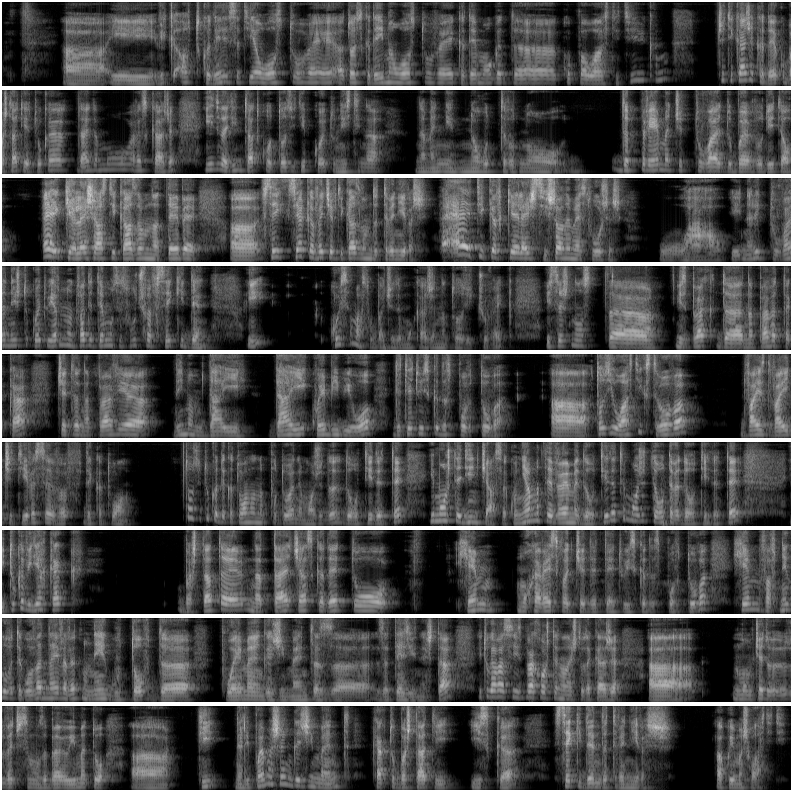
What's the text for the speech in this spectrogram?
а, и вика, от къде са тия лостове, т.е. къде има лостове, къде могат да купа ластици. И викам, че ти каже къде, ако баща ти е тук, дай да му разкаже. Идва един татко от този тип, който наистина на мен ми е много трудно да приема, че това е добър родител. Ей, Келеш, аз ти казвам на тебе, а, всяка вечер ти казвам да тренираш. Ей, ти къв Келеш си, що не ме слушаш? Вау! И нали, това е нещо, което явно на това дете му се случва всеки ден. И кой съм аз обаче да му кажа на този човек? И всъщност а, избрах да направя така, че да направя, да имам да и. Да и, кое би било, детето иска да спортува. А, този ластик струва 22,40 в Декатлон този тук декатлона на Подуе не може да, да отидете. Има още един час. Ако нямате време да отидете, можете утре да отидете. И тук видях как бащата е на тая част, където хем му харесва, че детето иска да спортува, хем в неговата глава най-вероятно не е готов да поеме ангажимента за, за тези неща. И тогава се избрах още едно нещо да кажа. А, момчето, вече съм му забравил името, а, ти нали поемаш ангажимент, както баща ти иска, всеки ден да тренираш, ако имаш ластици.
